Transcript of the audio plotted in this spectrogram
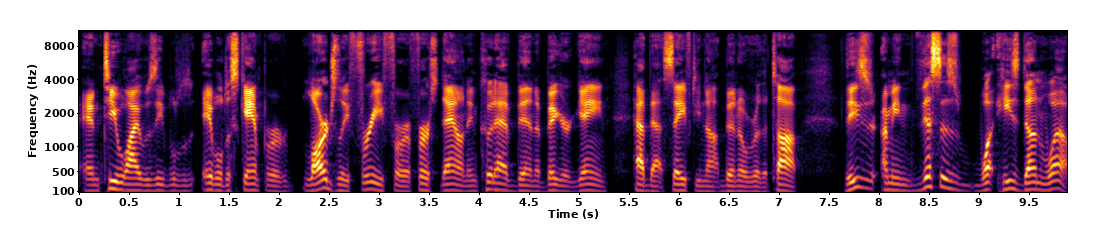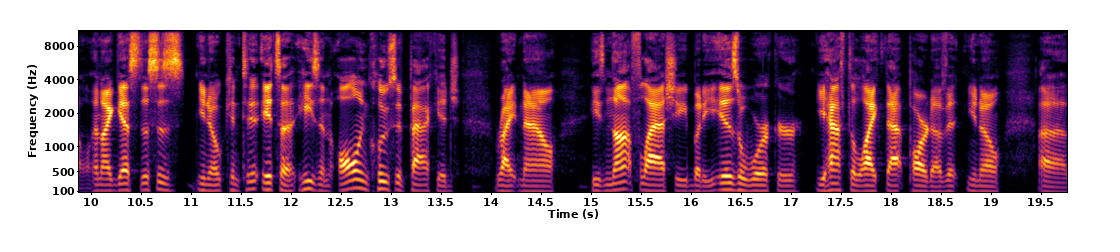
And Ty was able to, able to scamper largely free for a first down and could have been a bigger gain had that safety not been over the top. These, I mean, this is what he's done well, and I guess this is, you know, it's a he's an all inclusive package right now. He's not flashy, but he is a worker. You have to like that part of it. You know, uh,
